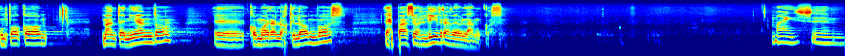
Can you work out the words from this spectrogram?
un poco manteniendo, eh, como eran los quilombos, espacios libres de blancos. Mais eh,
